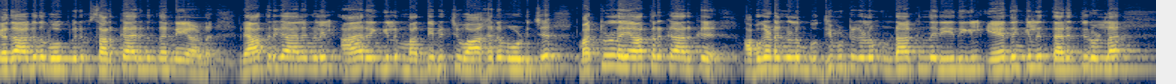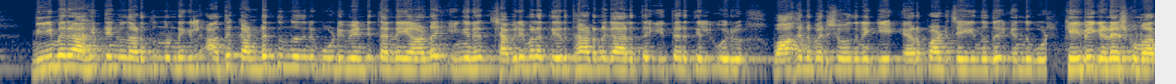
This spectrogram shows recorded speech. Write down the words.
ഗതാഗത വകുപ്പിനും സർക്കാരിനും തന്നെയാണ്. രാത്രികാലങ്ങളിൽ ആരെങ്കിലും മദ്യപിച്ച് വാഹനം ഓടിച്ച് മറ്റുള്ള യാത്രക്കാർക്ക് അപകടങ്ങളും ബുദ്ധിമുട്ടുകളും ഉണ്ടാക്കുന്ന രീതിയിൽ ഏതെങ്കിലും തരത്തിലുള്ള നിയമരാഹിത്യങ്ങൾ നടത്തുന്നുണ്ടെങ്കിൽ അത് കണ്ടെത്തുന്നതിന് കൂടി വേണ്ടി തന്നെയാണ് ഇങ്ങനെ ശബരിമല തീർത്ഥാടന കാലത്ത് ഇത്തരത്തിൽ ഒരു വാഹന പരിശോധനയ്ക്ക് ഏർപ്പാട് ചെയ്യുന്നത് എന്ന് കൂടി കെ ബി ഗണേഷ് കുമാർ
